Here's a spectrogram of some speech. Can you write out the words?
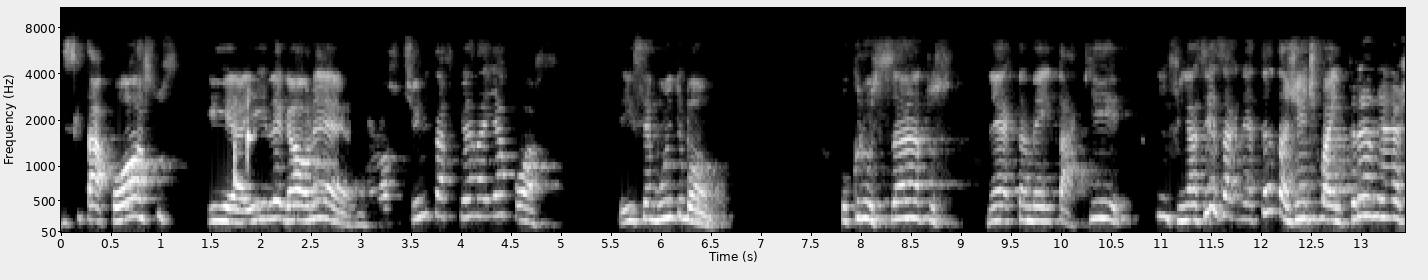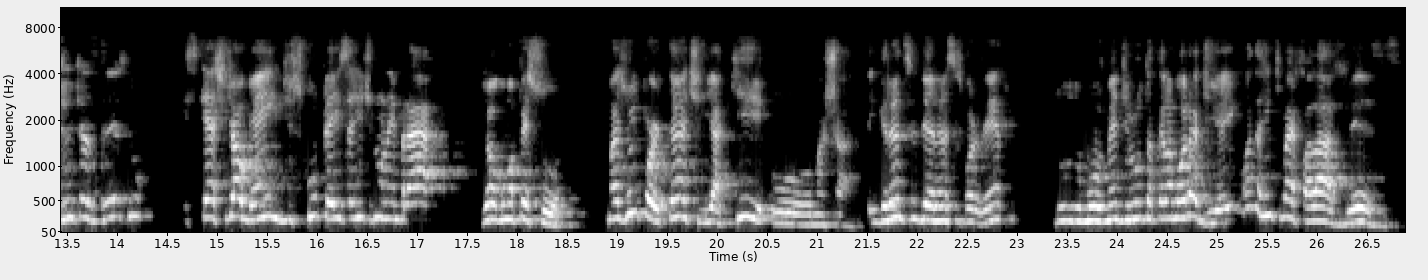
Diz que está a postos. E aí, legal, né? O nosso time está ficando aí a postos. Isso é muito bom. O Cruz Santos, né, também está aqui. Enfim, às vezes né, tanta gente vai entrando e a gente às vezes não esquece de alguém. Desculpe aí se a gente não lembrar de alguma pessoa. Mas o importante, e aqui, o Machado, tem grandes lideranças por dentro do, do movimento de luta pela moradia. E quando a gente vai falar, às vezes,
